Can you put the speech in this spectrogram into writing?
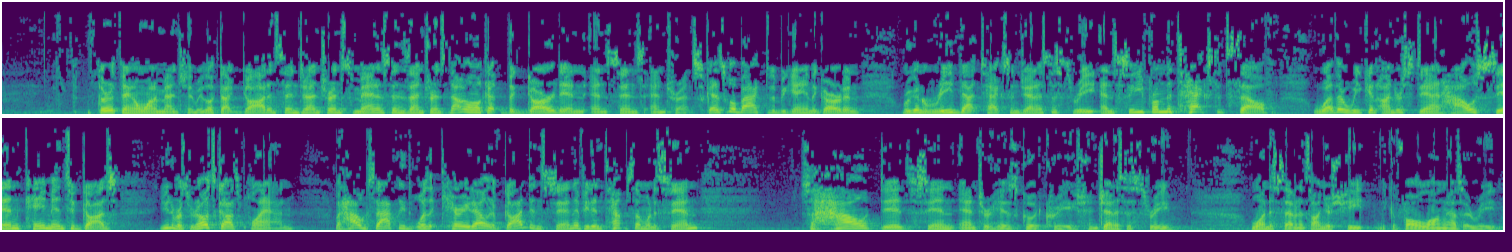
third thing I want to mention, we looked at God and sin's entrance, man and sin's entrance. Now we'll look at the garden and sin's entrance. Okay, let's go back to the beginning of the garden. We're going to read that text in Genesis 3 and see from the text itself whether we can understand how sin came into God's universe. We know it's God's plan, but how exactly was it carried out? If God didn't sin, if he didn't tempt someone to sin, so how did sin enter his good creation? Genesis 3, 1 to 7. It's on your sheet. You can follow along as I read.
